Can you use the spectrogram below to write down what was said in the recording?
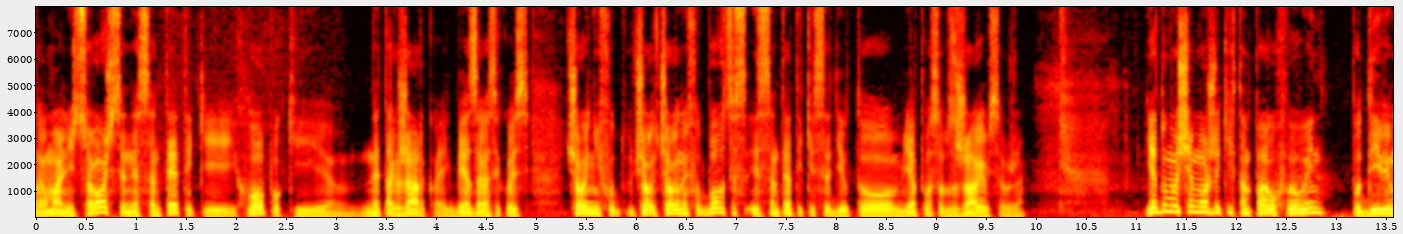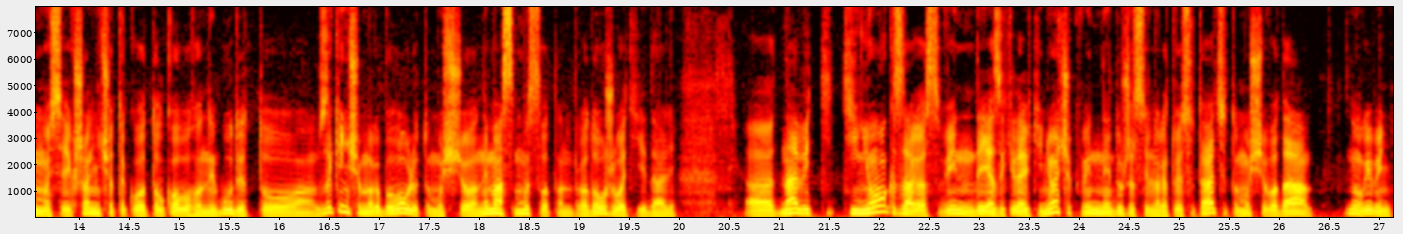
нормальній сорочці, не синтетики, і хлопок, і не так жарко. Якби я зараз якоїсь чорній чор... чорної футболці із синтетики сидів, то я просто б зжарився вже. Я думаю, ще може яких там пару хвилин. Подивимося, якщо нічого такого толкового не буде, то закінчимо риболовлю, тому що нема смисла там продовжувати її далі. Е, Навіть тіньок зараз, він, де я закидаю тіньочок, він не дуже сильно рятує ситуацію, тому що вода, ну, рівень,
